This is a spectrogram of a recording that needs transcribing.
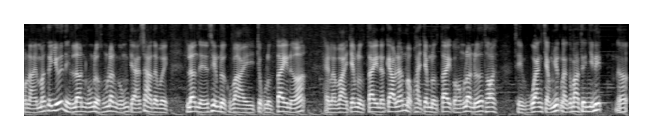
còn lại mấy cái dưới thì lên cũng được không lên cũng chả sao. Tại vì lên thì thêm được vài chục lượt tay nữa hay là vài trăm lượt tay nó cao lắm một hai trăm lượt tay còn không lên nữa thôi. Thì quan trọng nhất là cái bao tiêu nhít đó.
